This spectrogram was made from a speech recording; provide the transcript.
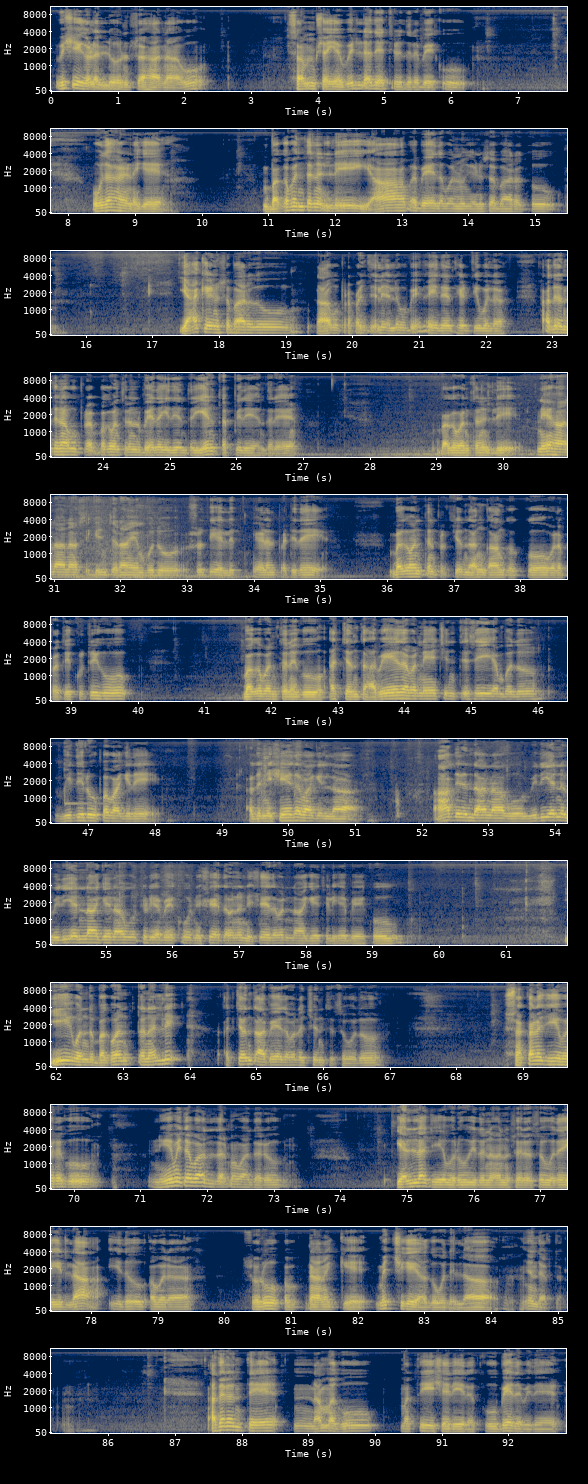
ವಿಷಯಗಳಲ್ಲೂ ಸಹ ನಾವು ಸಂಶಯವಿಲ್ಲದೆ ತಿಳಿದಿರಬೇಕು. ಉದಾಹರಣೆಗೆ ಭಗವಂತನಲ್ಲಿ ಯಾವ ಭೇದವನ್ನು ಎಣಿಸಬಾರದು? ಯಾಕೆ ಎಣಿಸಬಾರದು? ನಾವು ಪ್ರಪಂಚದಲ್ಲಿ ಎಲ್ಲವೂ ಭೇದ ಇದೆ ಅಂತ ಹೇಳ್ತೀವಲ್ಲ. ಅದರಂತೆ ನಾವು ಪ್ರ, ಭಗವಂತನಲ್ಲಿ ಭೇದ ಇದೆ ಅಂತ ಏನು ತಪ್ಪಿದೆ ಅಂದರೆ, ಭಗವಂತನಲ್ಲಿ ನೇಹ ನಾನಾಸಿ ಕಿಂಚನ ಎಂಬುದು ಶ್ರುತಿಯಲ್ಲಿ ಹೇಳಲ್ಪಟ್ಟಿದೆ. ಭಗವಂತನ ಪ್ರತಿಯೊಂದು ಅಂಗಾಂಗಕ್ಕೂ ಅವನ ಪ್ರತಿ ಕೃತಿಗೂ ಭಗವಂತನಿಗೂ ಅತ್ಯಂತ ಅಭೇದವನ್ನೇ ಚಿಂತಿಸಿ ಎಂಬುದು ವಿಧಿರೂಪವಾಗಿದೆ. ಅದು ನಿಷೇಧವಾಗಿಲ್ಲ. ಆದ್ದರಿಂದ ನಾವು ವಿಧಿಯನ್ನು ವಿಧಿಯನ್ನಾಗೆ ನಾವು ತಿಳಿಯಬೇಕು, ನಿಷೇಧವನ್ನು ನಿಷೇಧವನ್ನಾಗೆ ತಿಳಿಯಬೇಕು. ಈ ಒಂದು ಭಗವಂತನಲ್ಲಿ ಅತ್ಯಂತ ಅಭೇದವನ್ನು ಚಿಂತಿಸುವುದು ಸಕಲ ಜೀವರಿಗೂ ನಿಯಮಿತವಾದ ಧರ್ಮವಾದರೂ ಎಲ್ಲ ಜೀವರು ಇದನ್ನು ಅನುಸರಿಸುವುದೇ ಇಲ್ಲ. ಇದು ಅವರ ಸ್ವರೂಪ ಜ್ಞಾನಕ್ಕೆ ಮೆಚ್ಚುಗೆಯಾಗುವುದಿಲ್ಲ ಎಂದರ್ಥ. ಅದರಂತೆ ನಮಗೂ ಮತ್ತು ಈ ಶರೀರಕ್ಕೂ ಭೇದವಿದೆ.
